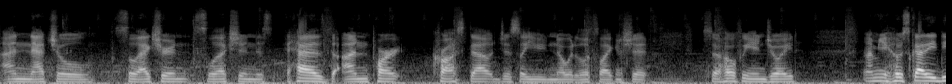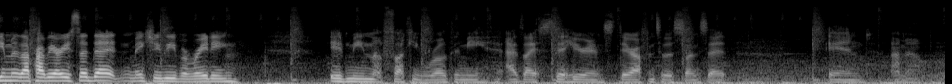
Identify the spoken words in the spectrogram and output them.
Unnatural Selection. Selection it has the un part crossed out just so you know what it looks like and shit. So hopefully you enjoyed. I'm your host Scotty Demons. I probably already said that. Make sure you leave a rating. It'd mean the fucking world to me as I sit here and stare off into the sunset. And I'm out.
